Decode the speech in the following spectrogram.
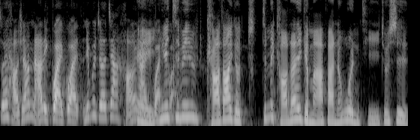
所以好像哪里怪怪的，你不觉得这样好像哪里怪怪的？欸，因为这边卡到一个，这边卡到一个麻烦的问题，就是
